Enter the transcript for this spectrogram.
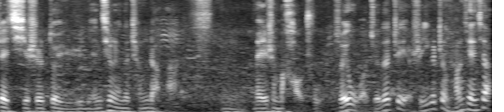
这其实对于年轻人的成长啊，嗯，没什么好处。所以我觉得这也是一个正常现象。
